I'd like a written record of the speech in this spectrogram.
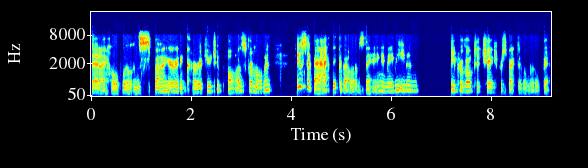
that I hope will inspire and encourage you to pause for a moment, take a step back, think about what I'm saying, and maybe even be provoked to change perspective a little bit.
